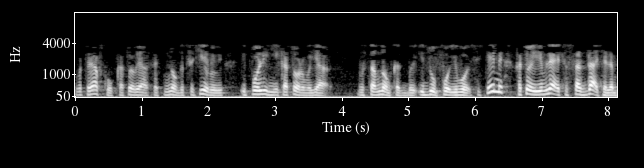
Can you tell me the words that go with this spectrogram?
вот Равкук, который я, кстати, много цитирую, и по линии которого я в основном как бы иду по его системе, который является создателем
